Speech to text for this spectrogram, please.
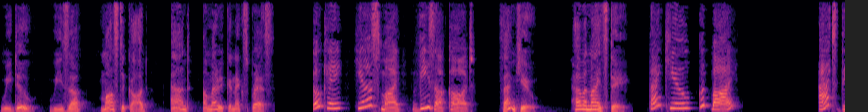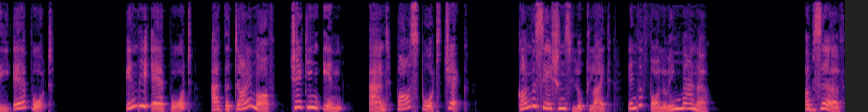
we do. Visa, MasterCard and American Express. Okay, here's my Visa card. Thank you. Have a nice day. Thank you. Goodbye. At the airport. In the airport, At the time of checking in and passport check, conversations look like in the following manner. Observe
